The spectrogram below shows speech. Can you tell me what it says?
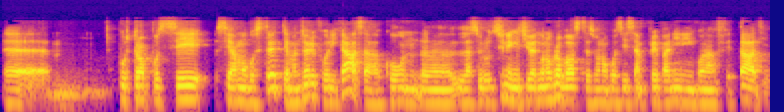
eh, purtroppo se siamo costretti a mangiare fuori casa con eh, le soluzioni che ci vengono proposte sono quasi sempre panini con affettati.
